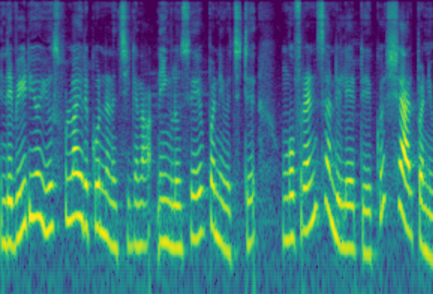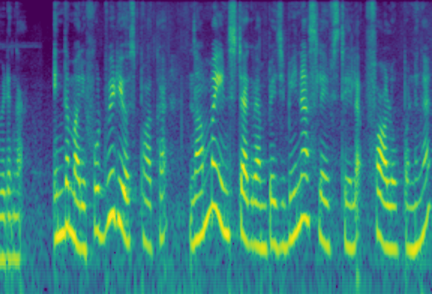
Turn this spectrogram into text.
இந்த வீடியோ யூஸ்ஃபுல்லாக இருக்கும்னு நினச்சிங்கன்னா நீங்களும் சேவ் பண்ணி வச்சுட்டு உங்கள் ஃப்ரெண்ட்ஸ் அண்ட் ரிலேட்டிவ்க்கு ஷேர் பண்ணிவிடுங்க இந்த மாதிரி ஃபுட் வீடியோஸ் பார்க்க நம்ம இன்ஸ்டாகிராம் பேஜ் மீனாஸ் லைஃப் ஸ்டைலை ஃபாலோ பண்ணுங்கள்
